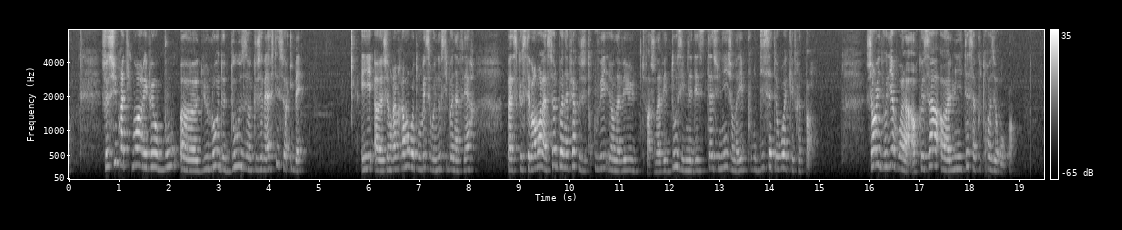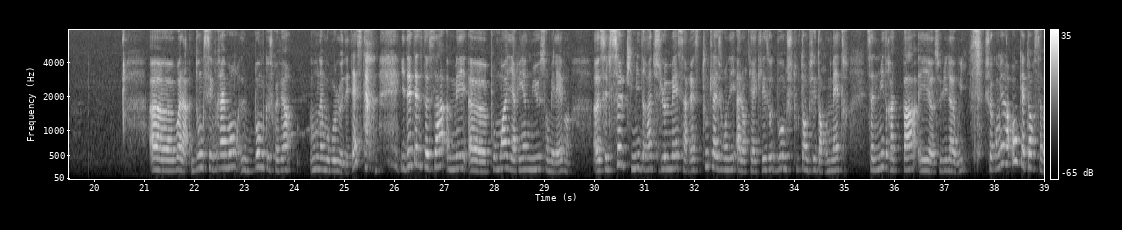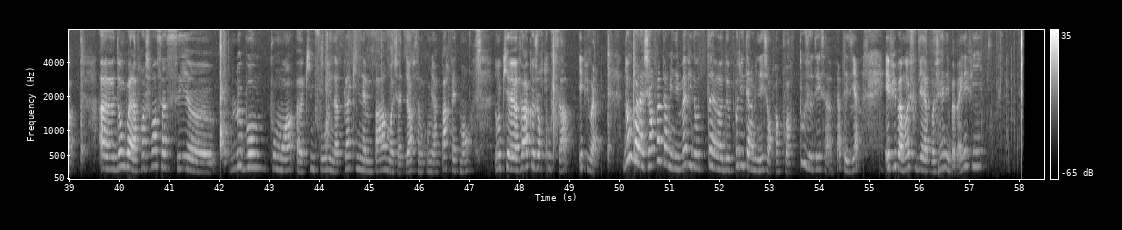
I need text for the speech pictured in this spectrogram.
Je suis pratiquement arrivée au bout du lot de 12 que j'avais acheté sur eBay. Et j'aimerais vraiment retomber sur une aussi bonne affaire parce que c'était vraiment la seule bonne affaire que j'ai trouvée. J'en avais eu, enfin j'en avais 12, ils venaient des états unis j'en avais pour 17 euros avec les frais de port. J'ai envie de vous dire voilà, alors que ça à l'unité ça coûte 3 euros quoi. Euh, voilà, donc c'est vraiment le baume que je préfère. Mon amoureux le déteste. il déteste ça, mais euh, pour moi il n'y a rien de mieux sur mes lèvres. Euh, c'est le seul qui m'hydrate, je le mets, ça reste toute la journée, alors qu'avec les autres baumes je suis tout le temps obligée d'en remettre ça ne m'hydrate pas et euh, celui-là oui. Je suis à combien là? Oh 14 ça va. Euh, donc voilà, franchement ça c'est euh, le baume pour moi qu'il me faut. Il y en a plein qui ne l'aiment pas, moi j'adore, ça me convient parfaitement. Donc il va falloir que je retrouve ça. Et puis voilà. Donc voilà, j'ai enfin terminé ma vidéo de produits terminés. J'ai enfin pouvoir tout jeter, ça va me faire plaisir. Et puis bah moi je vous dis à la prochaine et bye bye les filles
